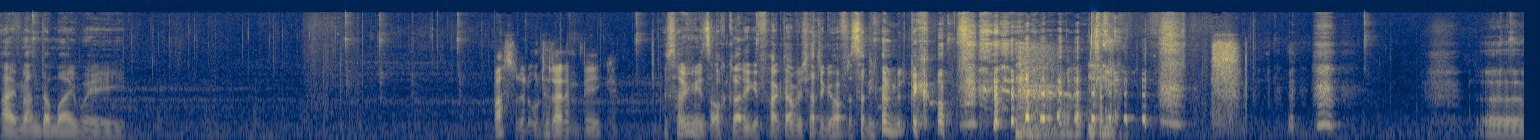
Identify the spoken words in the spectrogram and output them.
I'm under my way. Machst du denn unter deinem Weg? Das habe ich mich jetzt auch gerade gefragt, aber ich hatte gehofft, das hat niemand mitbekommen. äh,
